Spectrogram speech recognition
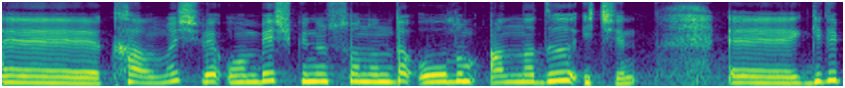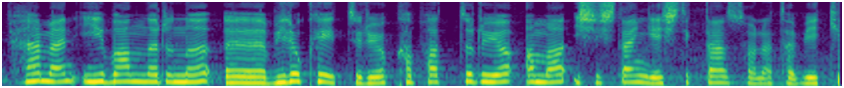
e, kalmış ve 15 günün sonunda oğlum anladığı için e, gidip hemen ibanlarını e, bloke ettiriyor, kapattırıyor ama iş işten geçtikten sonra tabii ki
